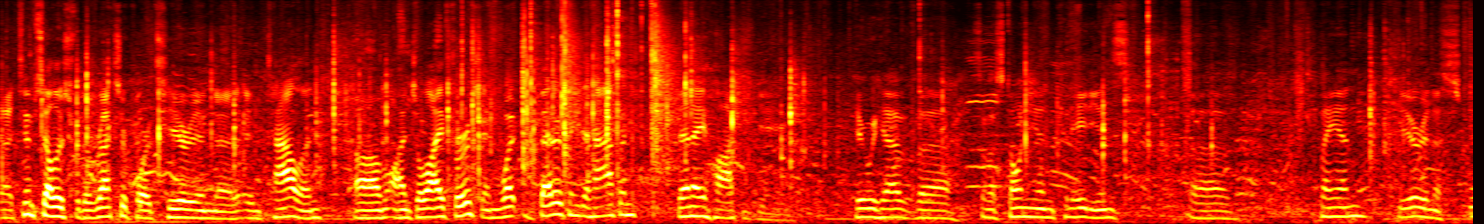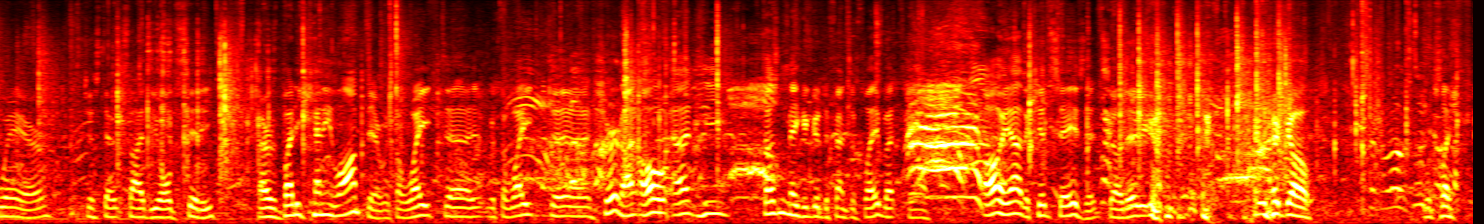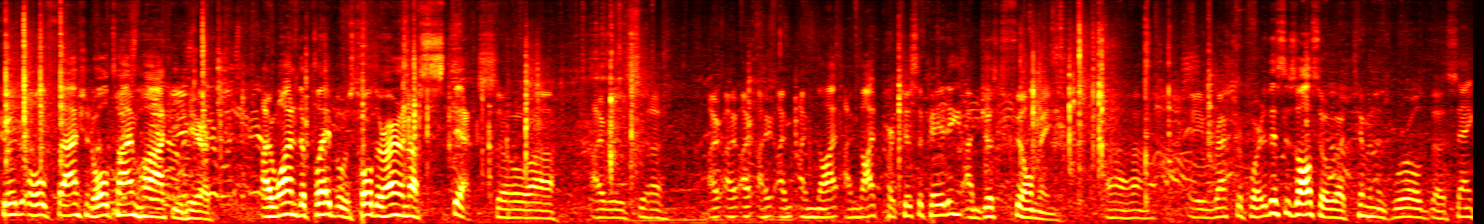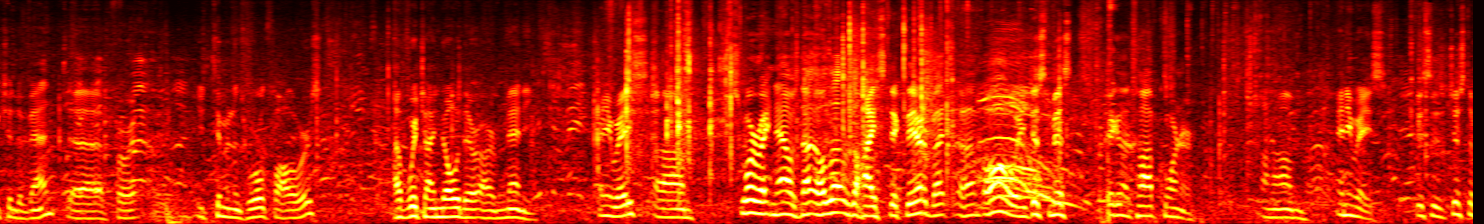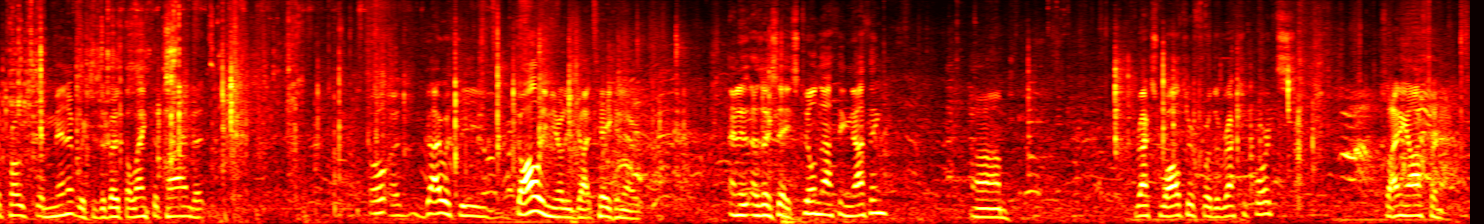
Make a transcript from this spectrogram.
Uh, Tim Sellers for the Rex Reports here in, uh, in Tallinn um, on July 1st. And what better thing to happen than a hockey game? Here we have uh, some Estonian Canadians uh, playing here in a square just outside the old city. Our buddy Kenny Lomp there with the white uh, with the white uh, shirt on. Oh, and he doesn't make a good defensive play, but oh yeah, the kid saves it. So there you go. there you go. Looks like good old-fashioned, old-time hockey here. I wanted to play, but was told there aren't enough sticks, so uh, I was. Uh, I, I, I'm not. I'm not participating. I'm just filming uh, a Rex report. This is also a Tim and His World uh, sanctioned event uh, for you Tim and His World followers, of which I know there are many. Anyways, um, score right now is not. Oh, that was a high stick there, but um, oh, he just missed picking the top corner. Um, anyways, this has just approached a minute, which is about the length of time that. Oh, a guy with the dolly nearly got taken out. And as I say, still nothing, nothing. Um, Rex Walter for the Rex Reports, signing off for now.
